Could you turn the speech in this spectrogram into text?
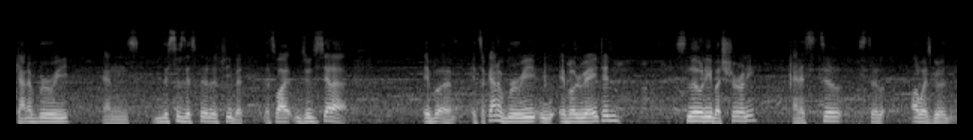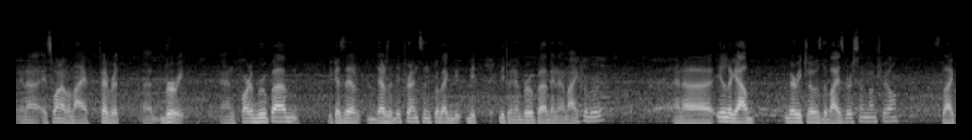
kind of brewery, and this is this philosophy. But that's why Ciel, uh, it's a kind of brewery who evaluated slowly but surely, and it's still still always good. And uh, it's one of my favorite uh, brewery. And for the brew pub, because there, there's a difference in Quebec be, be, between a brew pub and a microbrew, And uh, Isle de Garde, very close, the vice versa in Montreal. It's like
